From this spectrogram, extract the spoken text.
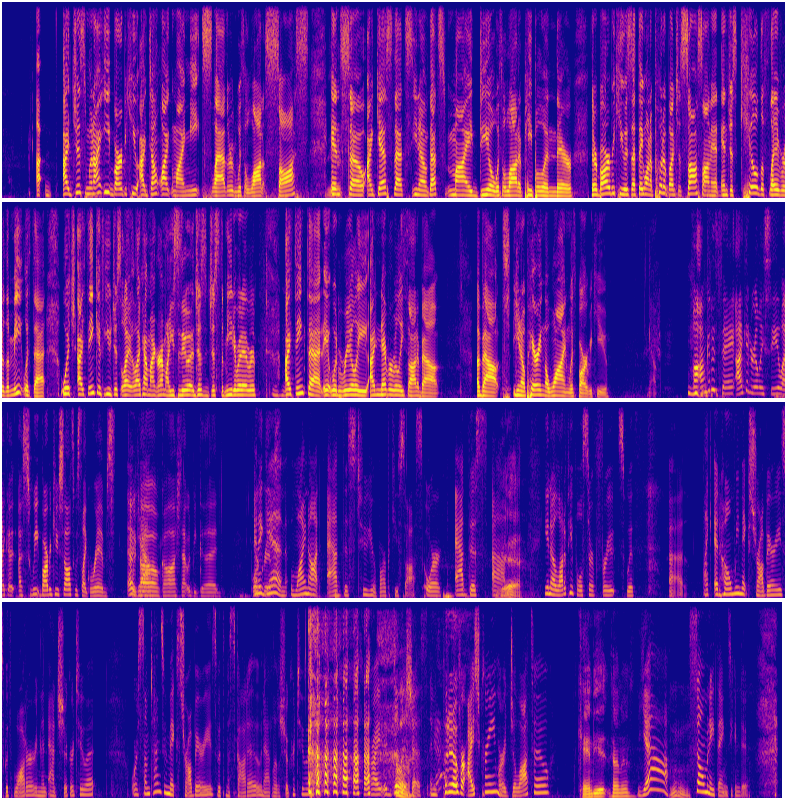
I, I just when I eat barbecue, I don't like my meat slathered with a lot of sauce, Yeah. and so I guess that's you know that's my deal with a lot of people and their their barbecue is that they want to put a bunch of sauce on it and just kill the flavor of the meat with that. Which I think if you just like like how my grandma used to do it, just just the meat or whatever, mm-hmm. I think that it would really. I never really thought about about you know pairing a wine with barbecue. Well, I'm gonna say I could really see like a, a sweet barbecue sauce with like ribs. Oh, Would- yeah. Oh gosh, that would be good. and Pork ribs. again, why not add this to your barbecue sauce or add this? Um, yeah. You know, a lot of people serve fruits with, uh, like at home, we make strawberries with water and then add sugar to it. Or sometimes we make strawberries with Moscato and add a little sugar to it. right? It's delicious. And put it over ice cream or gelato. Candy it kind of. Yeah. So many things you can do.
